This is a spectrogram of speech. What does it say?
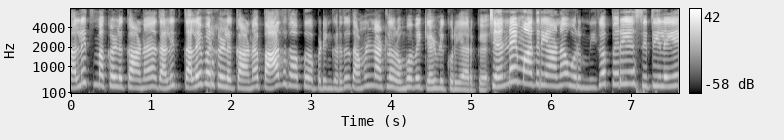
தலித் மக்களுக்கான தலித் தலைவர்களுக்கான பாதுகாப்பு அப்படிங்கிறது தமிழ்நாட்டுல ரொம்பவே கேள்விக்குறியா இருக்கு. சென்னை மாதிரியான ஒரு மிகப்பெரிய சிட்டிலேயே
